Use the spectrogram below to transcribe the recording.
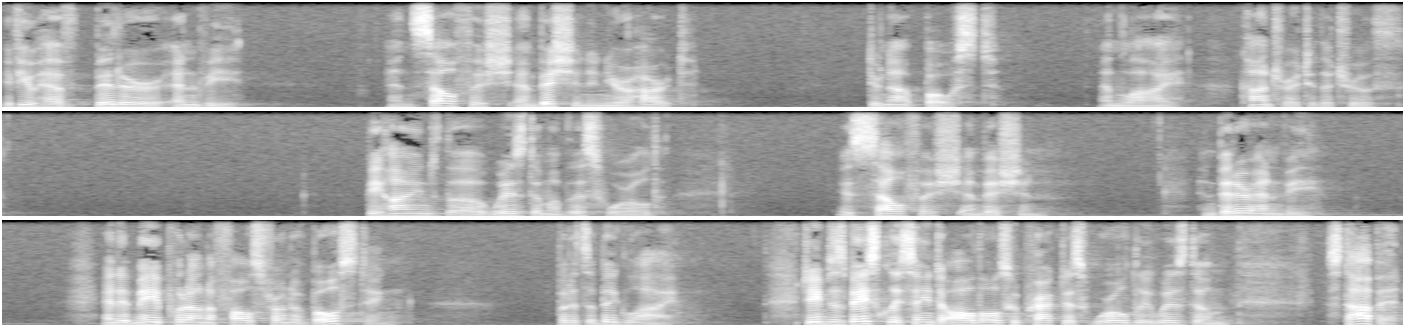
If you have bitter envy and selfish ambition in your heart, do not boast and lie contrary to the truth. Behind the wisdom of this world is selfish ambition and bitter envy, and it may put on a false front of boasting, but it's a big lie. James is basically saying to all those who practice worldly wisdom stop it.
